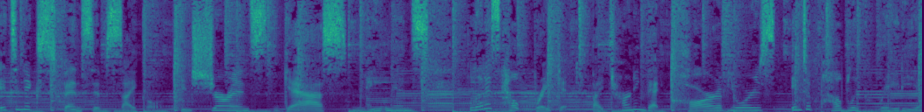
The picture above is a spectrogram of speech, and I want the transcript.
It's an expensive cycle insurance, gas, maintenance. Let us help break it by turning that car of yours into public radio.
